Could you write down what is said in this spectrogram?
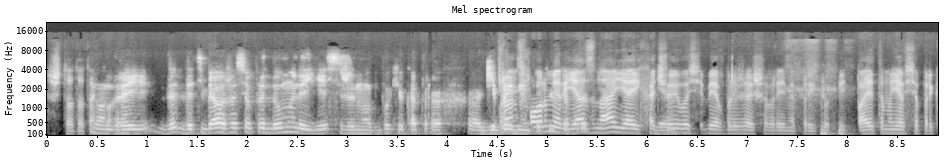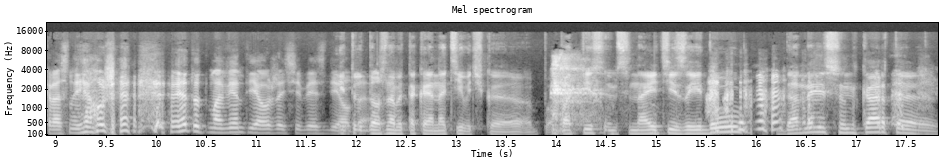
что-то ну, такое. Ну, Андрей, для, для тебя уже все придумали, есть же ноутбуки, у которых э, гибридные... Трансформер, я знаю, я и хочу да. его себе в ближайшее время прикупить, поэтому я все прекрасно, я уже, этот момент я уже себе сделал. И тут должна быть такая нативочка, подписываемся на IT за еду, donation, карта.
